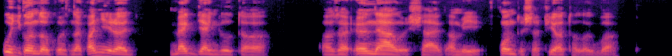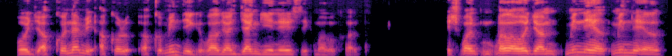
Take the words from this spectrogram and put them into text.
úgy gondolkoznak, annyira meggyengült a, az a önállóság, ami fontos a fiatalokban, hogy akkor, nem, akkor, akkor mindig valahogyan gyengén érzik magukat. És valahogyan minél, minél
